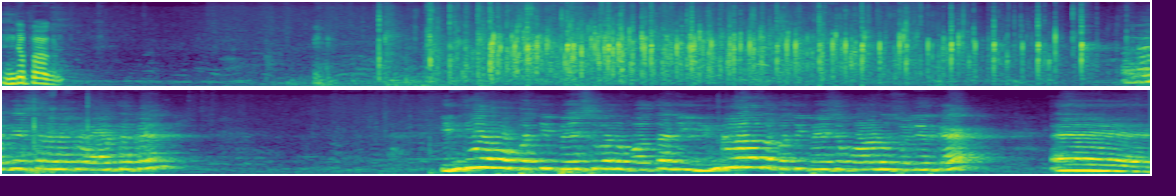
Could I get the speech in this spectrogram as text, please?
இங்க பாக்கணும். இந்தியாவை பத்தி பேசுவேன்னு பார்த்தா நீ இங்கிலாந்தை பத்தி பேச போறேன்னு சொல்லியிருக்க. அஹ்,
